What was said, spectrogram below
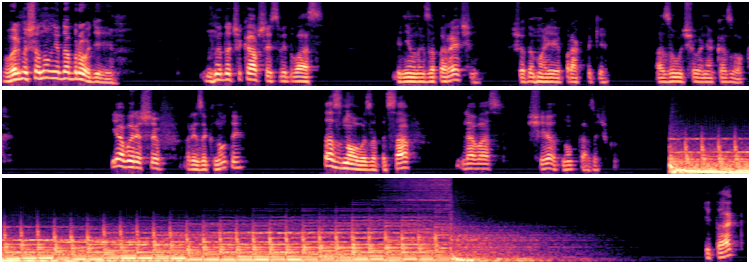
Вельми шановні добродії, не дочекавшись від вас гнівних заперечень щодо моєї практики озвучування казок, я вирішив ризикнути та знову записав для вас ще одну казочку. І так,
